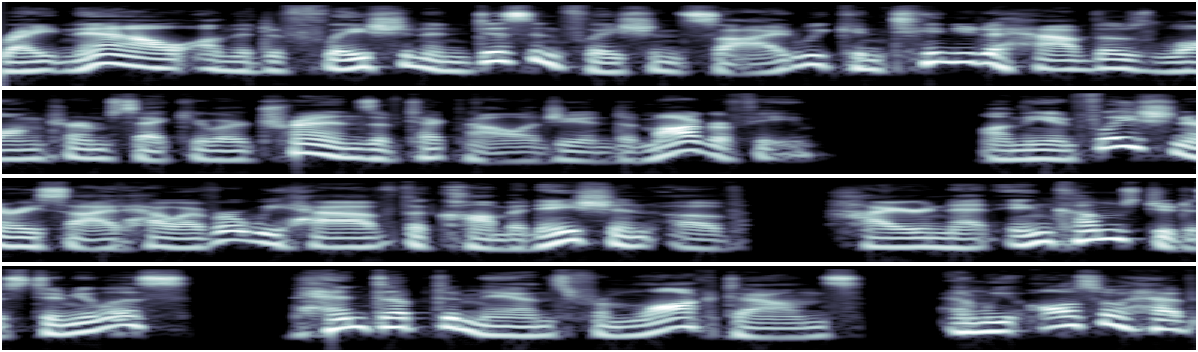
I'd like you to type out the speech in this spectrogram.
Right now, on the deflation and disinflation side, we continue to have those long term secular trends of technology and demography. On the inflationary side, however, we have the combination of higher net incomes due to stimulus, pent up demands from lockdowns, and we also have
